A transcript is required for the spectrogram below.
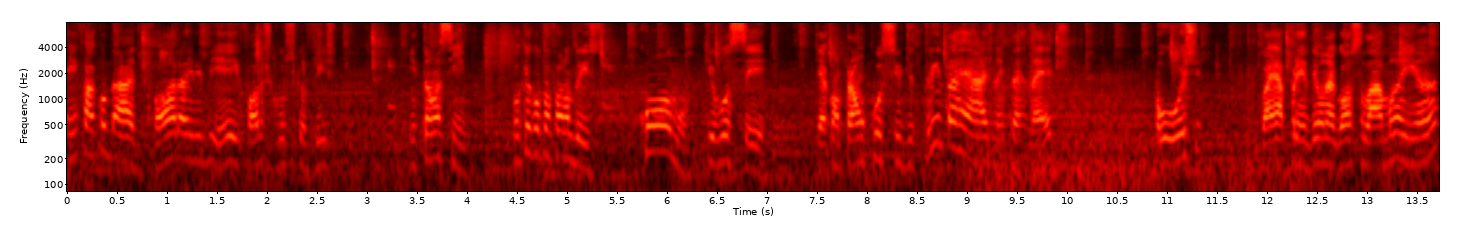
em faculdade, fora MBA, fora os cursos que eu fiz. Então, assim, por que, que eu estou falando isso? Como que você quer comprar um cursinho de 30 reais na internet hoje, vai aprender um negócio lá amanhã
